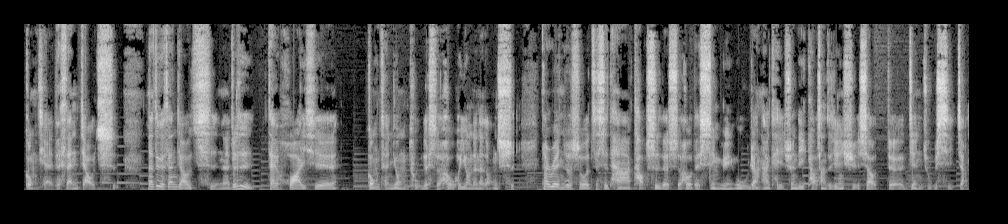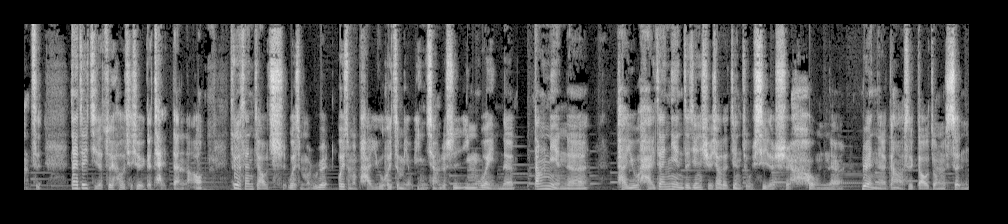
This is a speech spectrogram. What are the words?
供起来的三角尺。那这个三角尺呢，就是在画一些。工程用途的时候会用的那种尺，那 Rain 就说这是他考试的时候的幸运物，让他可以顺利考上这间学校的建筑系这样子。那这一集的最后其实有一个彩蛋了哦，这个三角尺为什么 Rain 为什么 PaYU 会这么有印象？就是因为呢，当年呢 PaYU 还在念这间学校的建筑系的时候呢，Rain 呢刚好是高中生，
